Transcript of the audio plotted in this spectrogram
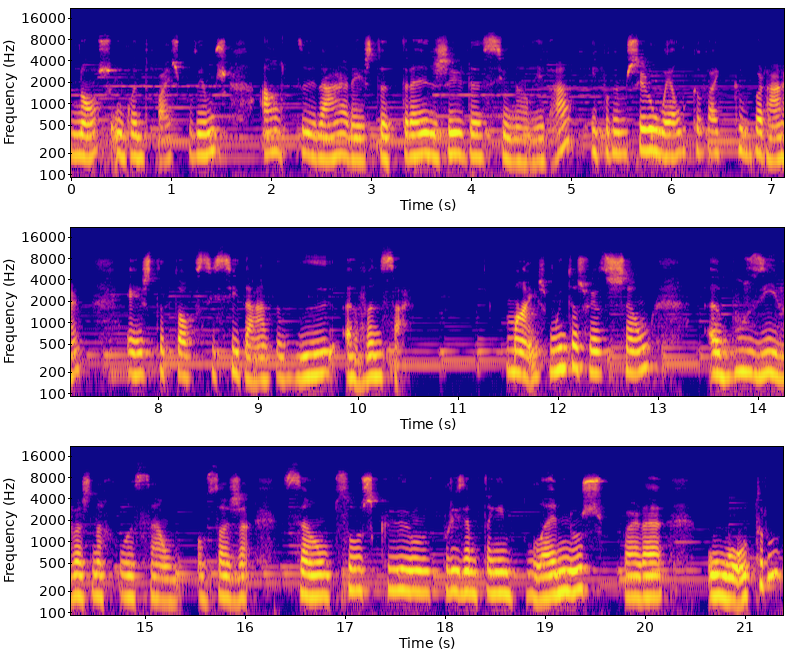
nós, enquanto pais, podemos alterar esta transgeracionalidade e podemos ser o elo que vai quebrar esta toxicidade de avançar. Mas muitas vezes são abusivas na relação, ou seja, são pessoas que, por exemplo, têm planos para o outro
